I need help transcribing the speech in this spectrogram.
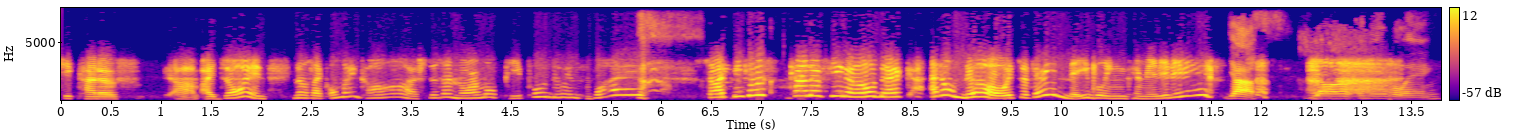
she kind of um, I joined and I was like, oh my gosh, these are normal people doing what? so I think it was kind of, you know, that I don't know. It's a very enabling community. Yes, you're enabling.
